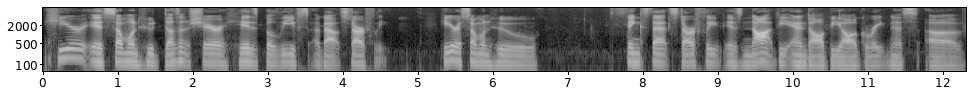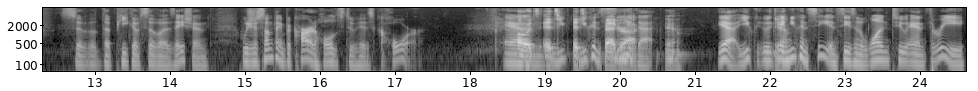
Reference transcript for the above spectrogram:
here is someone who doesn't share his beliefs about Starfleet. Here is someone who thinks that Starfleet is not the end all be all greatness of civil, the peak of civilization, which is something Picard holds to his core. And oh, it's it's you, it's you can bedrock. see that. Yeah. Yeah, you Yeah. and you can see in season one, two, and three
